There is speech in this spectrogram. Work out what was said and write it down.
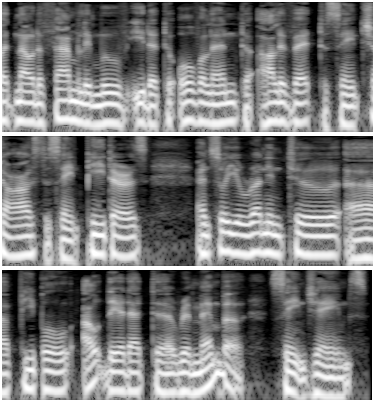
but now the family moved either to Overland, to Olivette, to St. Charles, to St. Peter's. And so you run into uh, people out there that uh, remember St. James.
